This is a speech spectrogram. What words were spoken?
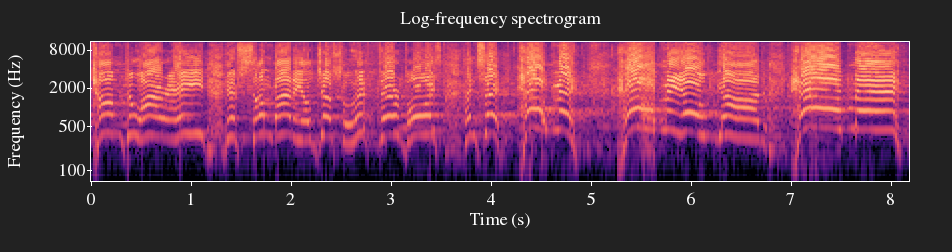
come to our aid if somebody will just lift their voice and say, Help me, help me, oh God, help me.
